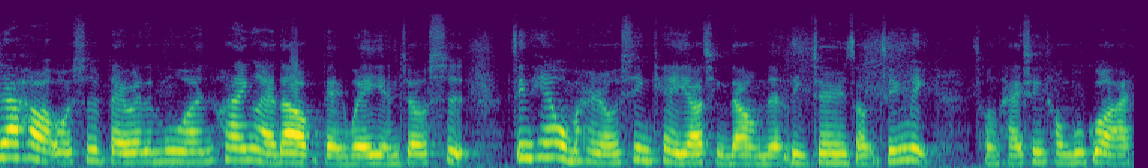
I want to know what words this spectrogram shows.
家好，我是北威的穆恩，欢迎来到北威研究室。今天我们很荣幸可以邀请到我们的李振宇总经理从台新同步过来，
